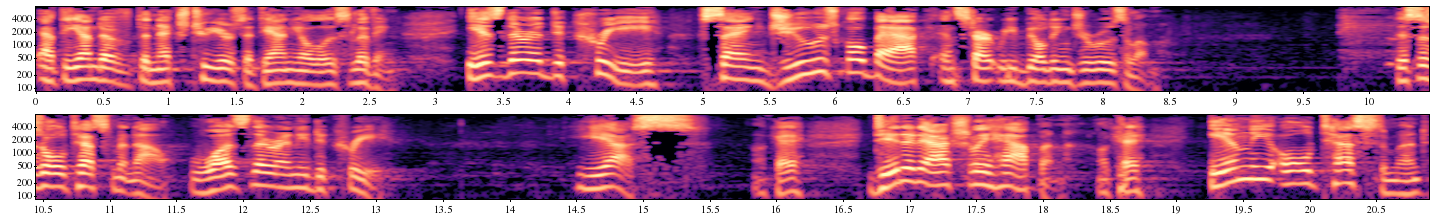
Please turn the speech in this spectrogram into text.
at the end of the next two years that Daniel is living? Is there a decree saying Jews go back and start rebuilding Jerusalem? This is Old Testament now. Was there any decree? Yes. Okay. Did it actually happen? Okay. In the Old Testament,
